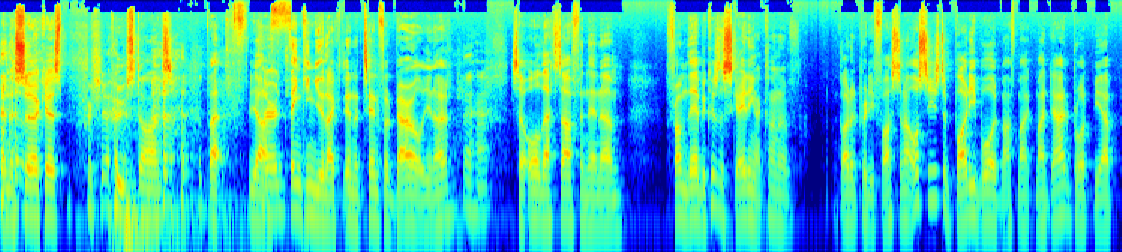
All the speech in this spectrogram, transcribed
in the circus, for sure. poo stance. But yeah, Third. thinking you're like in a 10 foot barrel, you know? Uh-huh. So all that stuff. And then um, from there, because of skating, I kind of got it pretty fast. And I also used to bodyboard. My, my, my dad brought me up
